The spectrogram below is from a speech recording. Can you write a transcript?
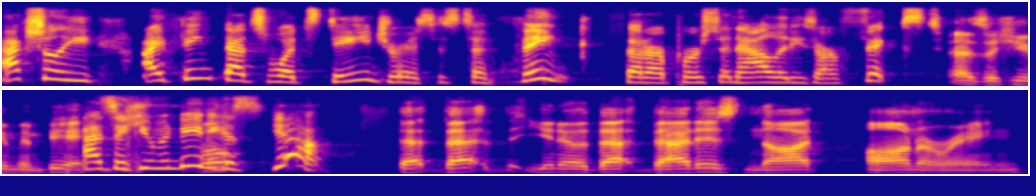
Actually, I think that's what's dangerous is to think that our personalities are fixed as a human being as a human being Well, because yeah that that you know that that is not honoring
